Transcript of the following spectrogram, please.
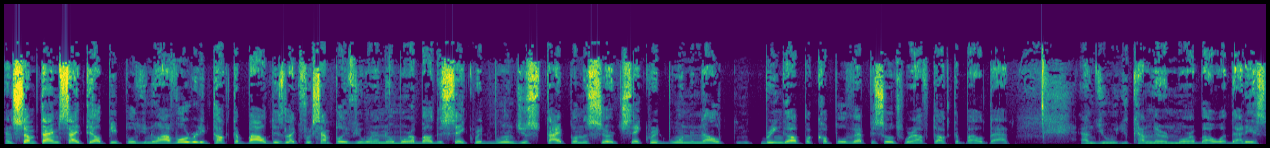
and sometimes I tell people, you know, I've already talked about this. Like for example, if you want to know more about the sacred wound, just type on the search sacred wound, and I'll bring up a couple of episodes where I've talked about that, and you you can learn more about what that is.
